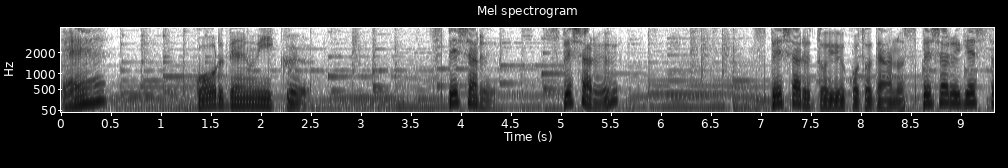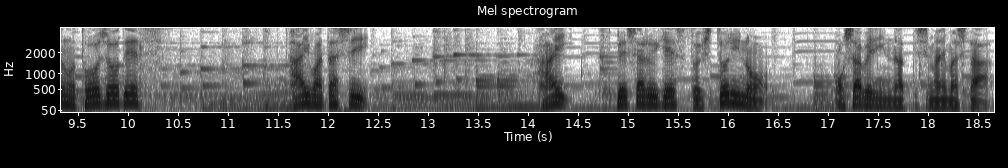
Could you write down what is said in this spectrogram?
え？ー、ゴールデンウィーク、スペシャル、スペシャル？スペシャルということであのスペシャルゲストの登場です。はい、私。はい、スペシャルゲスト一人のおしゃべりになってしまいました。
